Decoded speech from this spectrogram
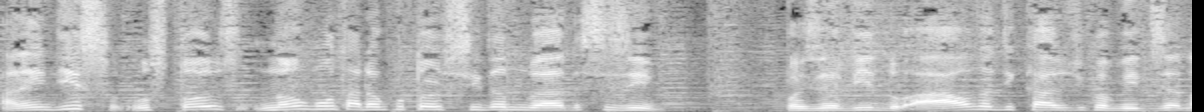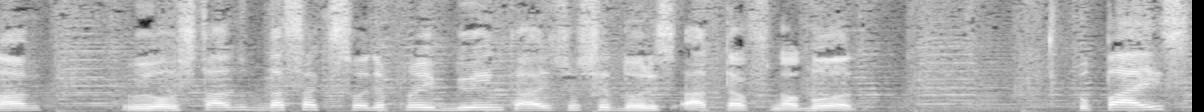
Além disso, os touros não contarão com torcida no duelo decisivo, pois devido à alta de casos de Covid-19, o estado da Saxônia proibiu a entrada de torcedores até o final do ano. O país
